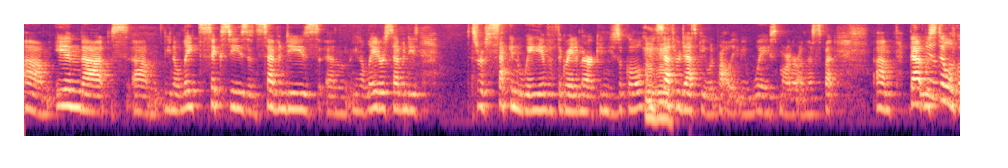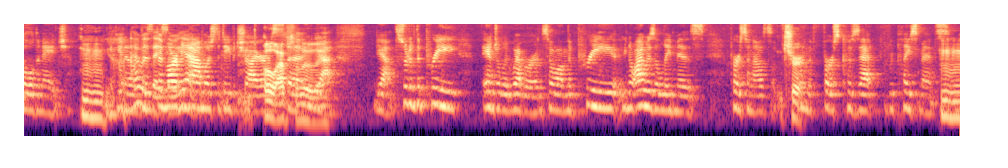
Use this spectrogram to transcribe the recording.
um, in that, um, you know, late '60s and '70s and you know later '70s, sort of second wave of the Great American Musical. I mean, Seth Rudetsky would probably be way smarter on this, but. Um, that was still a golden age. You know, I would the, say the so, yeah. Hamlisch, the David Shires. Oh, the- absolutely. yeah, yeah, sort of the pre Angela Weber and so on. The pre, you know, I was a Les Mis person. I was Sure. one of the first Cosette replacements in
